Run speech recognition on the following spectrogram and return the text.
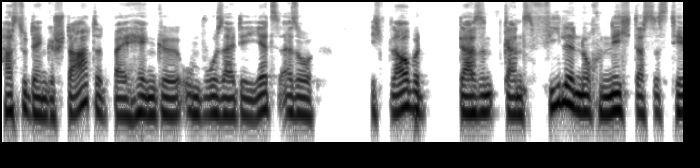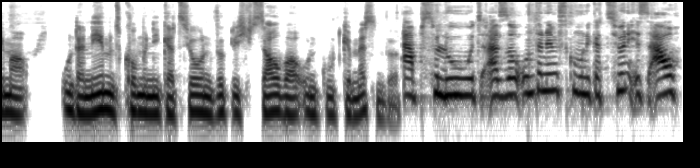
hast du denn gestartet bei Henkel und wo seid ihr jetzt? Also ich glaube, da sind ganz viele noch nicht, dass das Thema Unternehmenskommunikation wirklich sauber und gut gemessen wird. Absolut. Also Unternehmenskommunikation ist auch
